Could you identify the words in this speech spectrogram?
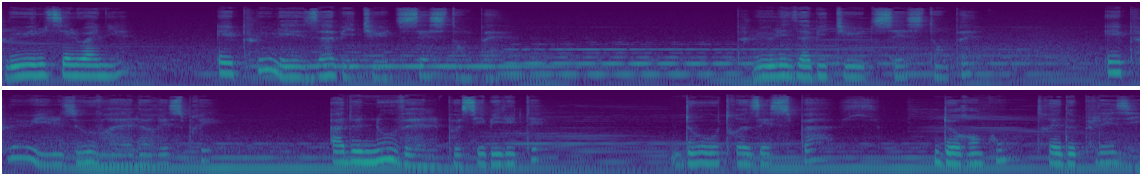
Plus ils s'éloignaient et plus les habitudes s'estompaient plus les habitudes s'estompaient et plus ils ouvraient leur esprit à de nouvelles possibilités, d'autres espaces de rencontres et de plaisirs.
